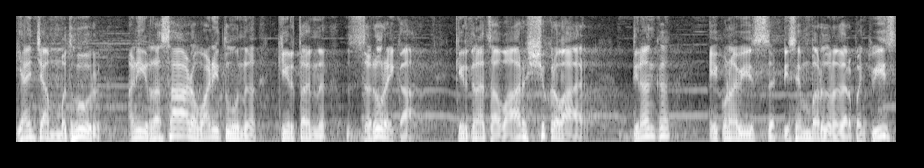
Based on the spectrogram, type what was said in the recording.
यांच्या मधुर आणि रसाळ वाणीतून कीर्तन जरूर ऐका. कीर्तनाचा वार शुक्रवार दिनांक एकोणावीस डिसेंबर दोन हजार पंचवीस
